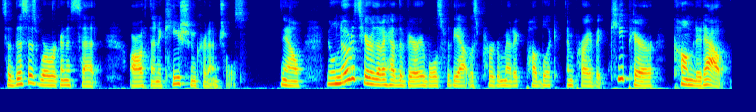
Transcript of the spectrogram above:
So this is where we're going to set our authentication credentials. Now, you'll notice here that I have the variables for the Atlas programmatic public and private key pair commented out.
